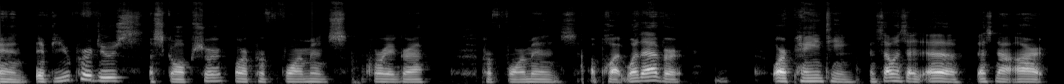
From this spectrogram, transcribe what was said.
And if you produce a sculpture or a performance, choreograph performance, a play, whatever, or a painting, and someone says, oh, that's not art.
